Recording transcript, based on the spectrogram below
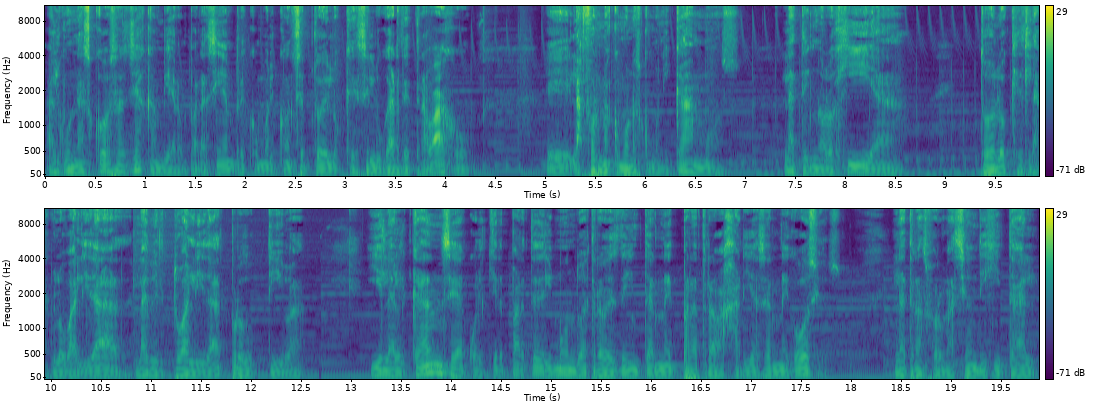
Algunas cosas ya cambiaron para siempre, como el concepto de lo que es el lugar de trabajo, eh, la forma como nos comunicamos, la tecnología, todo lo que es la globalidad, la virtualidad productiva y el alcance a cualquier parte del mundo a través de Internet para trabajar y hacer negocios, la transformación digital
